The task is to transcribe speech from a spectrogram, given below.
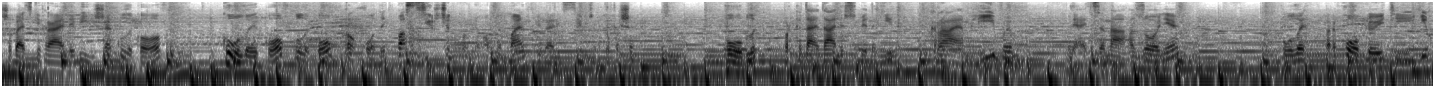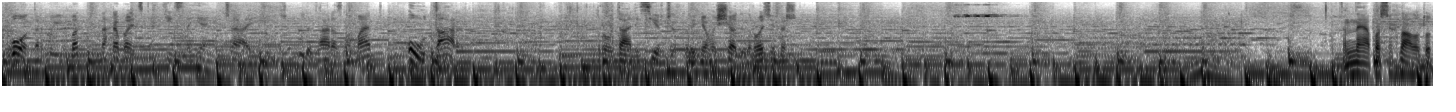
Шебецький грає лівіше. Куликов. Куликов, Куликов проходить пас Сірченко. В нього момент. Віталій Сірченко пише. Бублик прокидає далі собі на краєм лівим. Пляється на газоні. Кули перехоплюють і їх контрвипад. На Грабецький дістає м'яча. І вже буде зараз момент. Удар. Дмитро Віталій Сірченко. Від нього ще один розіграш. Не по сигналу тут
